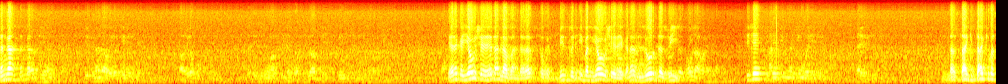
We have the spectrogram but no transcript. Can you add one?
څنګه یره که یو شی ده الله بنده بنت الابن یو شی ده کنه لور د زوی څه شي دا ستا کتاب کې بس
